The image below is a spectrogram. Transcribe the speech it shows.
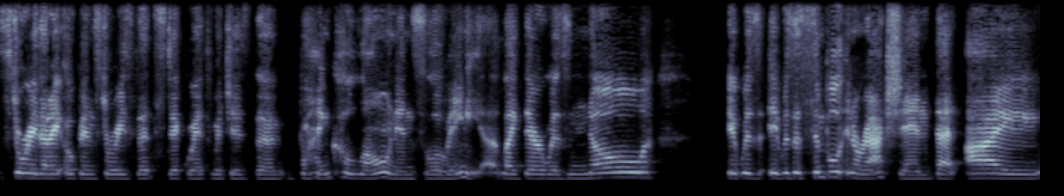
story that I open stories that stick with, which is the buying cologne in Slovenia. Like there was no, it was it was a simple interaction that I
